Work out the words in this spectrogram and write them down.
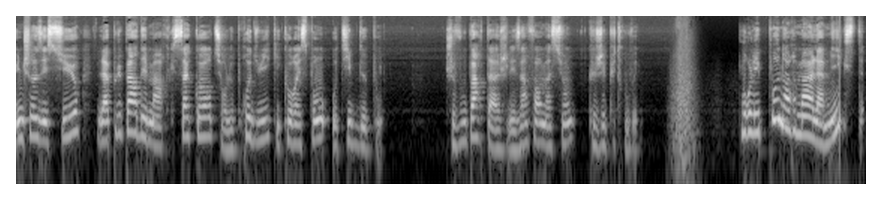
une chose est sûre, la plupart des marques s'accordent sur le produit qui correspond au type de peau. Je vous partage les informations que j'ai pu trouver. Pour les peaux normales à mixtes,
